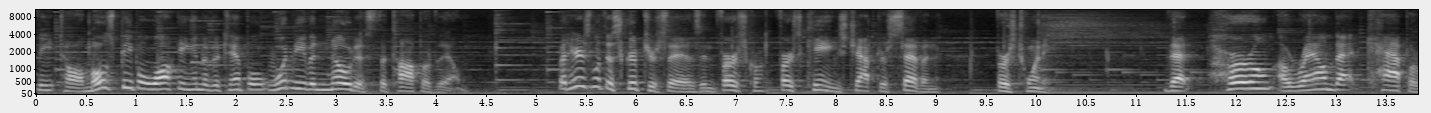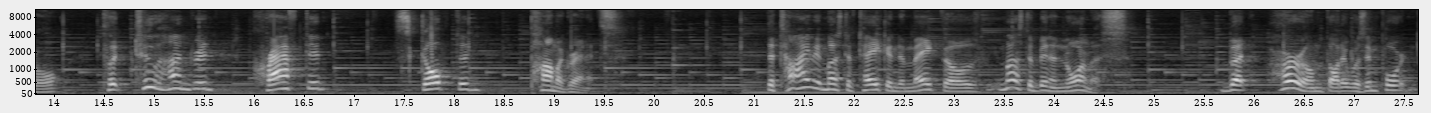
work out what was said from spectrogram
feet tall. Most people walking into the temple wouldn't even notice the top of them. But here's what the scripture says in 1 Kings chapter 7, verse 20. That Huram around that capital put 200 crafted, sculpted pomegranates. The time it must have taken to make those must have been enormous. But Huram thought it was important.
